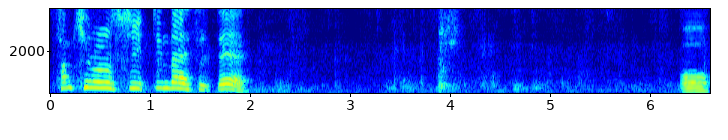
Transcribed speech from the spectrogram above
3kg씩 찐다 했을 때 어,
